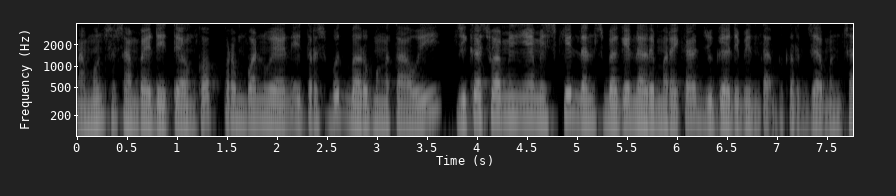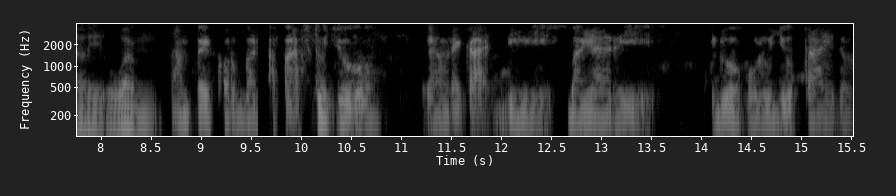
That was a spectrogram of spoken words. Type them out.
Namun sesampai di Tiongkok, perempuan WNI tersebut baru mengetahui jika suaminya miskin dan sebagian dari mereka juga diminta bekerja mencari uang. Sampai korban apa setuju, ya mereka dibayari 20 juta itu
